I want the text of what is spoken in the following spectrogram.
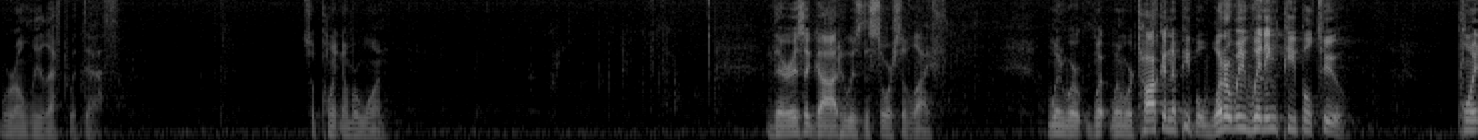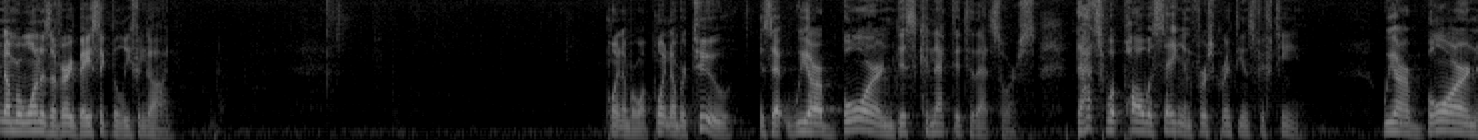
we're only left with death. So, point number one there is a God who is the source of life when we're, when we're talking to people, what are we winning people to? Point number one is a very basic belief in God. Point number one. Point number two is that we are born disconnected to that source. That's what Paul was saying in 1 Corinthians 15. We are born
